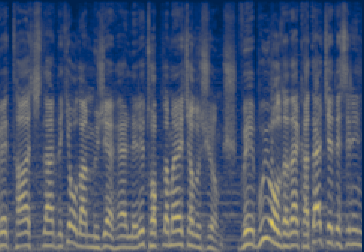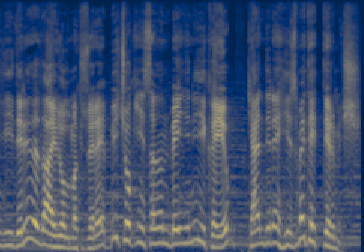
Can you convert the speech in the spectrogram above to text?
ve taçlardaki olan mücevherleri toplamaya çalışıyormuş. Ve bu yolda da Katar çetesinin lideri de dahil olmak üzere birçok insanın beynini yıkayıp kendine hizmet ettirmiş.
